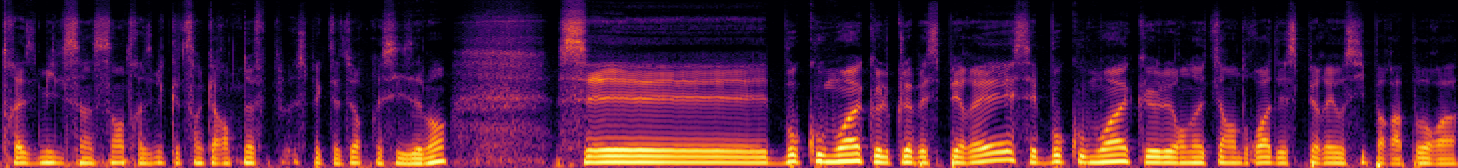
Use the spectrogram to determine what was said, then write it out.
13 500, 13 449 spectateurs précisément. C'est beaucoup moins que le club espérait, c'est beaucoup moins que l'on était en droit d'espérer aussi par rapport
